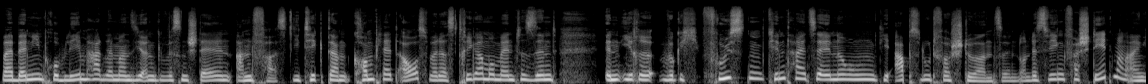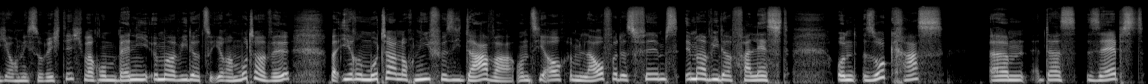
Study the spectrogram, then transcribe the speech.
weil Benny ein Problem hat, wenn man sie an gewissen Stellen anfasst. Die tickt dann komplett aus, weil das Triggermomente sind in ihre wirklich frühesten Kindheitserinnerungen, die absolut verstörend sind. Und deswegen versteht man eigentlich auch nicht so richtig, warum Benny immer wieder zu ihrer Mutter will, weil ihre Mutter noch nie für sie da war und sie auch im Laufe des Films immer wieder verlässt. Und so krass, ähm, dass selbst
